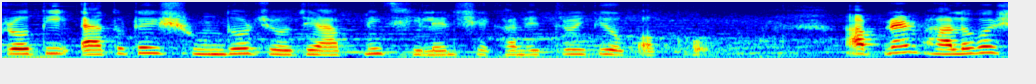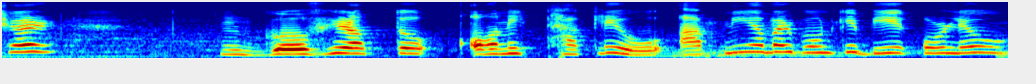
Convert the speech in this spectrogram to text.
প্রতি এতটাই সৌন্দর্য যে আপনি ছিলেন সেখানে তৃতীয় পক্ষ। আপনার ভালোবাসার গভীরত্ব অনেক থাকলেও আপনি আমার বোনকে বিয়ে করলেও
